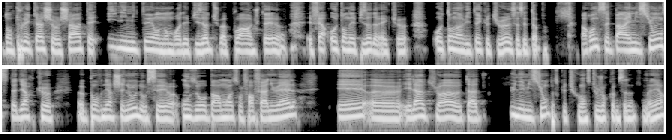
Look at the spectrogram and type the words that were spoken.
dans tous les cas, chez Ocha, tu es illimité en nombre d'épisodes. Tu vas pouvoir ajouter euh, et faire autant d'épisodes avec euh, autant d'invités que tu veux. Et ça, c'est top. Par contre, c'est par émission, c'est-à-dire que euh, pour venir chez nous, donc c'est 11 euros par mois sur le forfait annuel. Et, et là, tu vois, tu as une émission, parce que tu commences toujours comme ça de toute manière,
